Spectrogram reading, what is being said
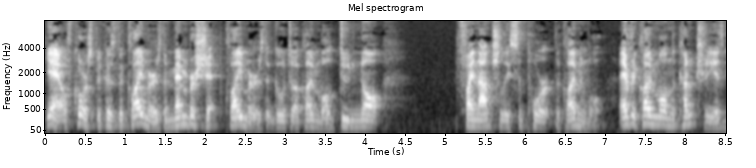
Yeah, of course, because the climbers, the membership climbers that go to a climbing wall, do not financially support the climbing wall. Every climbing wall in the country is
